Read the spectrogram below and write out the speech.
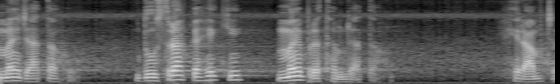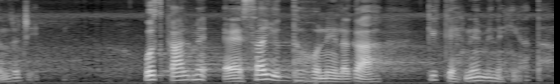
मैं जाता हूँ, दूसरा कहे कि मैं प्रथम जाता हूँ। हे रामचंद्र जी, उस काल में ऐसा युद्ध होने लगा कि कहने में नहीं आता।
